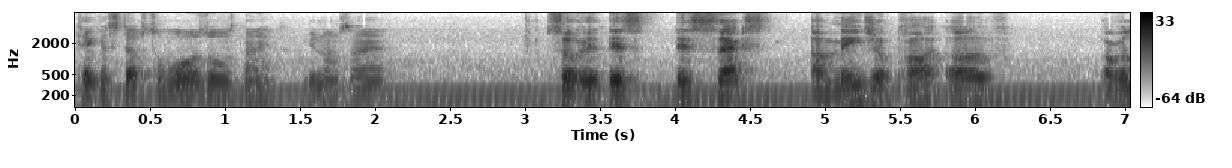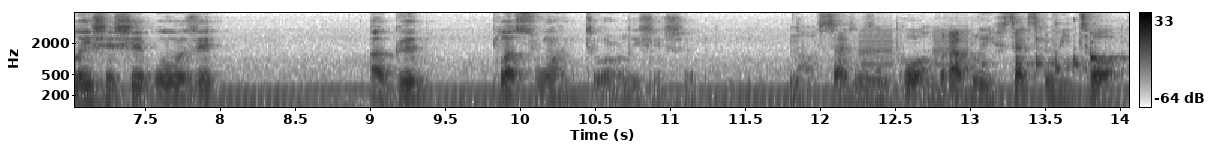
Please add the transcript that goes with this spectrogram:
taking steps towards those things. You know what I'm saying? So it, is is sex a major part of a relationship, or is it a good plus one to a relationship? No, sex is important, but I believe sex can be taught.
